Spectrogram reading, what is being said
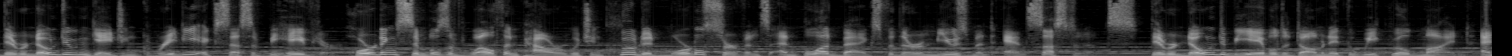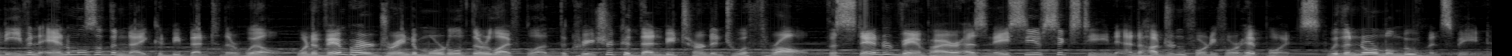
They were known to engage in greedy, excessive behavior, hoarding symbols of wealth and power which included mortal servants and blood bags for their amusement and sustenance. They were known to be able to dominate the weak-willed mind, and even animals of the night could be bent to their will. When a vampire drained drained a mortal of their lifeblood, the creature could then be turned into a thrall. The standard vampire has an AC of 16 and 144 hit points, with a normal movement speed.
